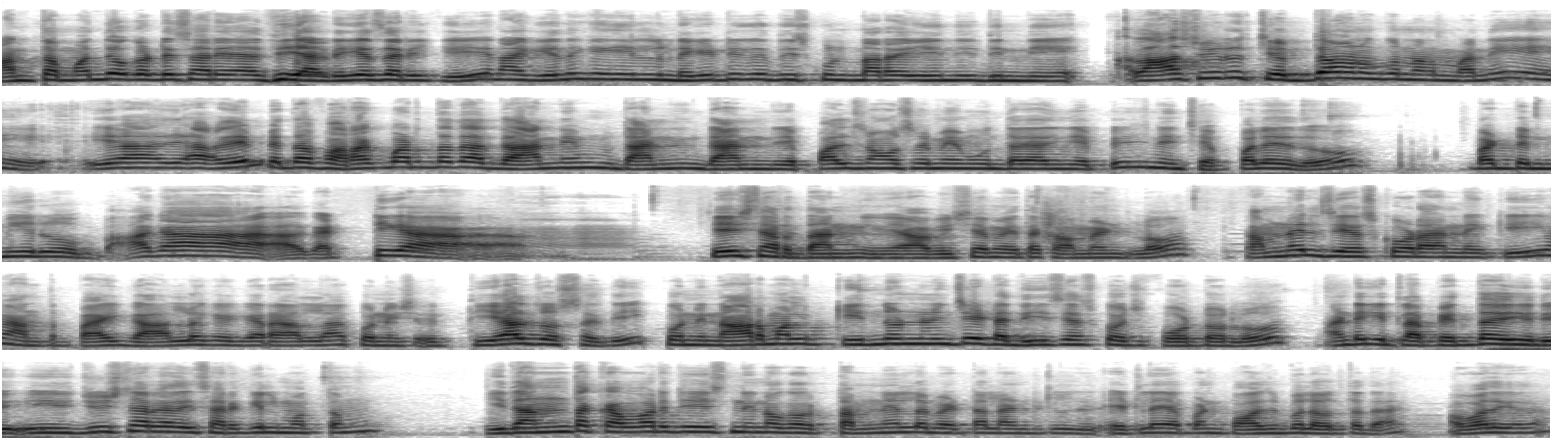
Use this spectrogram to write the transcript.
అంతమంది ఒకటేసారి అది అడిగేసరికి నాకు ఎందుకు వీళ్ళు నెగిటివ్గా తీసుకుంటున్నారా? ఏంది దీన్ని? లాస్ట్ వీడియో చెప్దాం అనుకున్నాను కానీ ఇక అదేం పెద్ద ఫరక్ పడుతుంది అది దాన్ని ఏం- దాన్ని దాన్ని చెప్పాల్సిన అవసరం ఏముంటుంది అని చెప్పేసి నేను చెప్పలేదు. బట్ మీరు బాగా గట్టిగా చేసినారు దాన్ని ఆ విషయం అయితే కమెంట్లో. కమ్నైల్ చేసుకోవడానికి అంత పై గాల్లోకి ఎగరాలా కొన్ని తీయాల్సి వస్తుంది. కొన్ని నార్మల్ కింద నుంచి ఇట్లా తీసేసుకోవచ్చు ఫోటోలు. అంటే ఇట్లా పెద్ద ఇది ఇది చూసినారు కదా ఈ సర్కిల్ మొత్తం? ఇదంతా కవర్ చేసి నేను ఒక తమ్నైల్లో పెట్టాలంటే ఎట్లా చెప్పండి? పాసిబుల్ అవుతుందా? అవ్వదు కదా?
